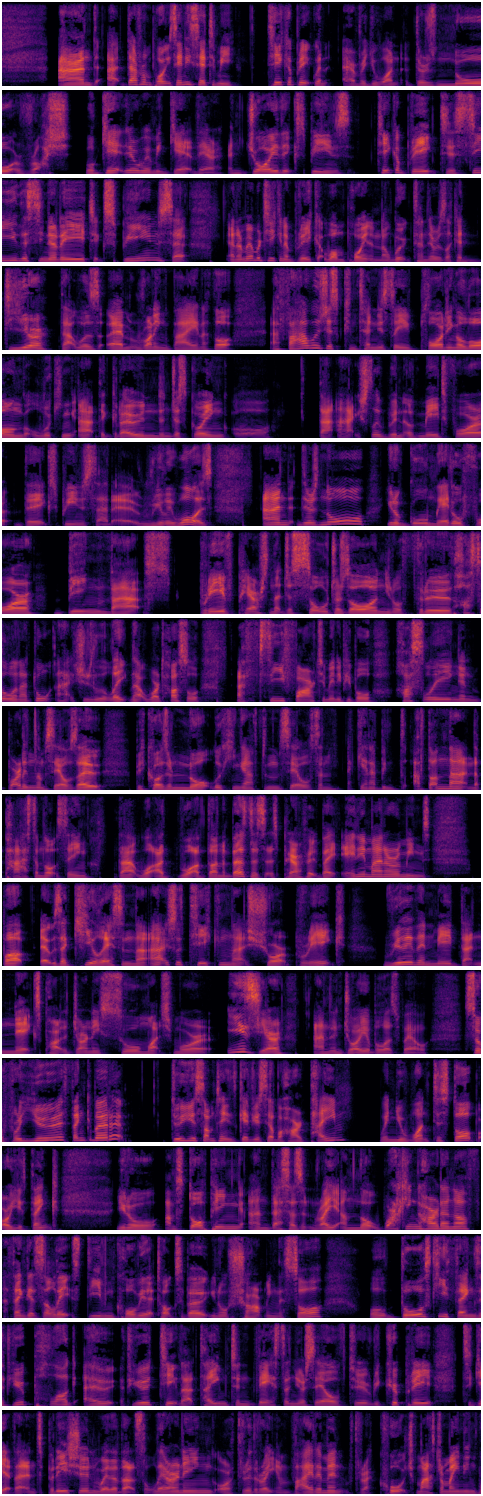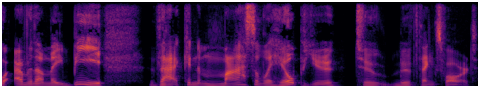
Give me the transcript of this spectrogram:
And at different points, then he said to me, Take a break whenever you want. There's no rush. We'll get there when we get there. Enjoy the experience take a break to see the scenery, to experience it. And I remember taking a break at one point and I looked and there was like a deer that was um, running by. And I thought, if I was just continuously plodding along, looking at the ground and just going, oh, that actually wouldn't have made for the experience that it really was. And there's no, you know, gold medal for being that brave person that just soldiers on, you know, through hustle. And I don't actually like that word hustle. I see far too many people hustling and burning themselves out because they're not looking after themselves. And again, I've been I've done that in the past. I'm not saying that what I what I've done in business is perfect by any manner of means, but it was a key lesson that actually taking that short break really then made that next part of the journey so much more easier and enjoyable as well. So for you, think about it do you sometimes give yourself a hard time when you want to stop or you think, you know, I'm stopping and this isn't right, I'm not working hard enough? I think it's the late Stephen Covey that talks about, you know, sharpening the saw. Well, those key things, if you plug out, if you take that time to invest in yourself, to recuperate, to get that inspiration, whether that's learning or through the right environment, through a coach, masterminding, whatever that might be, that can massively help you to move things forward.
